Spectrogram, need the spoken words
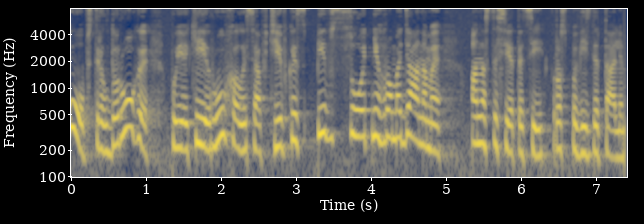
обстріл дороги, по якій рухалися автівки з півсотні громадянами. Анастасія Тацій розповість деталі.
